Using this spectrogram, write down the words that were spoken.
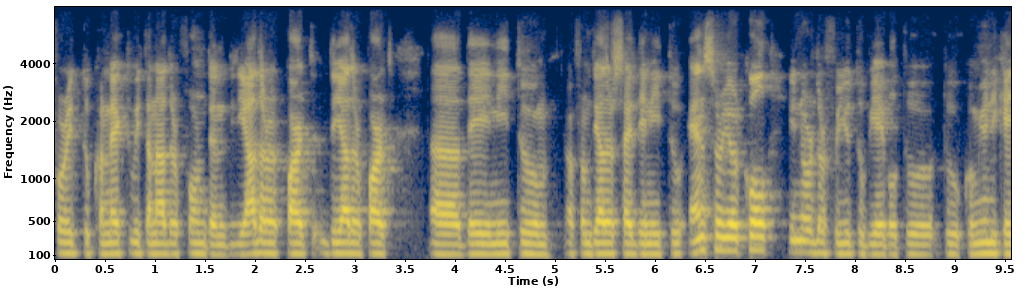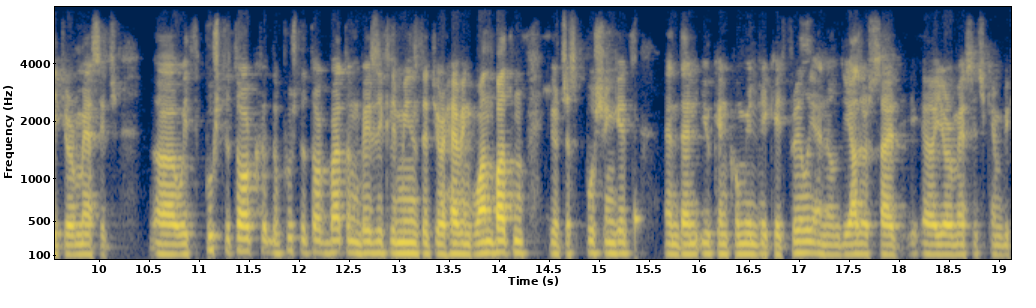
for it to connect with another phone. Then the other part the other part uh, they need to uh, from the other side they need to answer your call in order for you to be able to to communicate your message. Uh, with push to talk the push to talk button basically means that you're having one button you're just pushing it and then you can communicate freely and on the other side uh, your message can be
